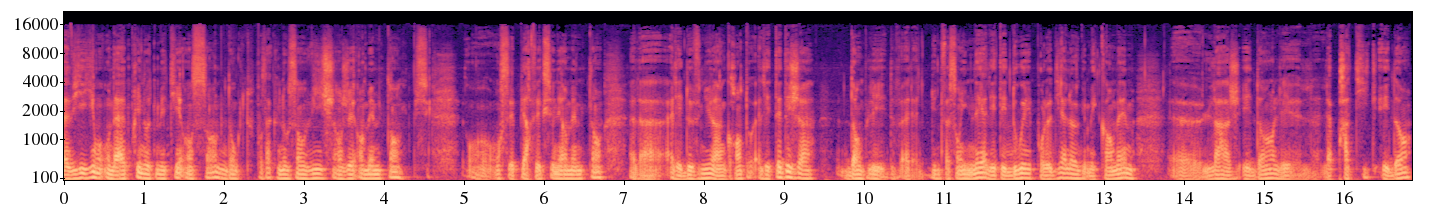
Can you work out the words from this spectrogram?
a vieilli, on a appris notre métier ensemble, donc c'est pour ça que nos envies changeaient en même temps, puisqu'on on, s'est perfectionné en même temps. Elle, est devenue un grand, elle était déjà d'emblée, d'une façon innée, elle était douée pour le dialogue, mais quand même, euh, l'âge aidant, la pratique aidant,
